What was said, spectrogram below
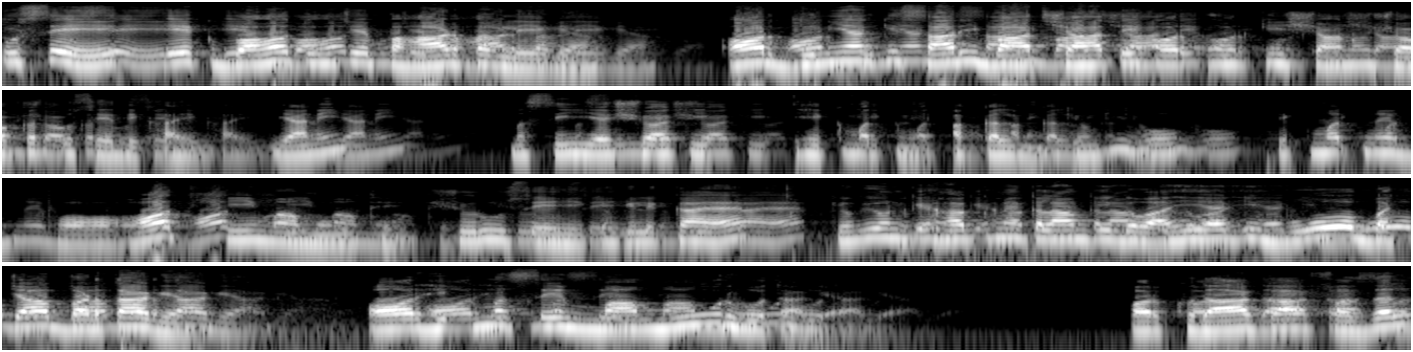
اسے ایک بہت اونچے پہاڑ پر لے گیا۔ اور دنیا کی ساری بادشاہتیں اور ان کی شان و شوکت اسے دکھائی۔ یعنی مسیح یشوہ کی حکمت میں عقل میں کیونکہ وہ حکمت میں بہت ہی معمول تھے۔ شروع سے ہی کیونکہ لکھا ہے کیونکہ ان کے حق میں کلام کی گواہی ہے کہ وہ بچہ بڑھتا گیا۔ اور حکمت سے معمور ہوتا گیا۔ اور خدا کا فضل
